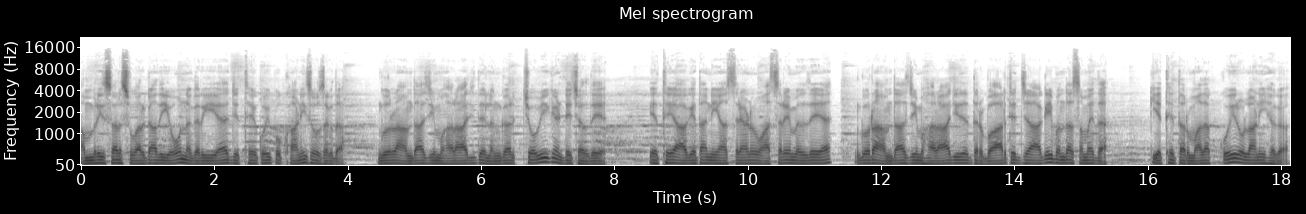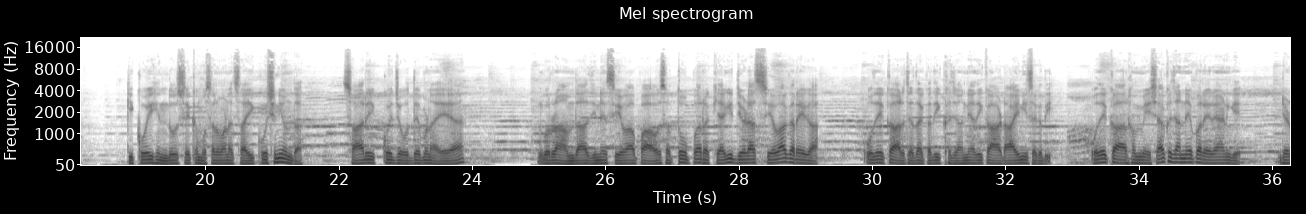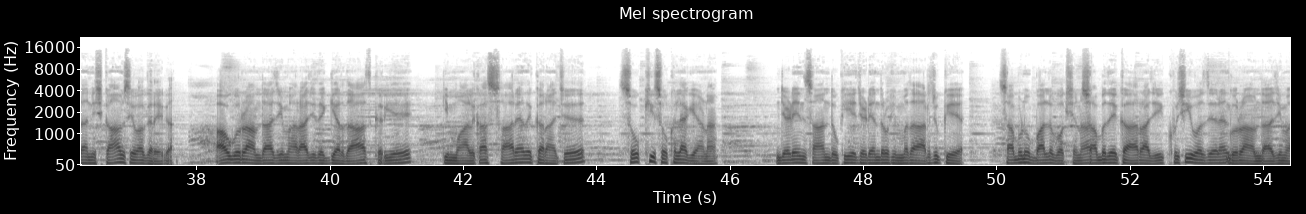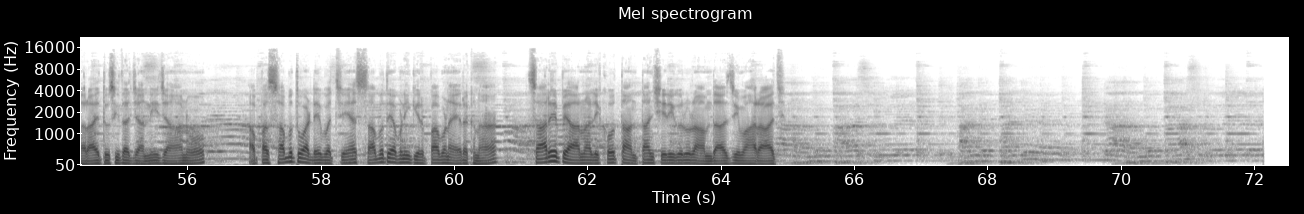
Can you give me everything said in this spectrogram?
ਅੰਮ੍ਰਿਤਸਰ ਸਵਰਗਾਂ ਦੀ ਉਹ ਨਗਰੀ ਹੈ ਜਿੱਥੇ ਕੋਈ ਭੁੱਖਾ ਨਹੀਂ ਸੋ ਸਕਦਾ। ਗੁਰੂ ਰਾਮਦਾਸ ਜੀ ਮਹਾਰਾਜ ਦੇ ਲੰਗਰ 24 ਘੰਟੇ ਚੱਲਦੇ ਆ। ਇੱਥੇ ਆ ਕੇ ਤਾਂ ਨਿਆਸਰਿਆਂ ਨੂੰ ਆਸਰੇ ਮਿਲਦੇ ਆ। ਗੁਰੂ ਰਾਮਦਾਸ ਜੀ ਮਹਾਰਾਜ ਜੀ ਦੇ ਦਰਬਾਰ 'ਚ ਜਾ ਕੇ ਹੀ ਬੰਦਾ ਸਮਝਦਾ ਕਿ ਇੱਥੇ ਧਰਮਾਂ ਦਾ ਕੋਈ ਰੋਲਾ ਨਹੀਂ ਹੈਗਾ, ਕਿ ਕੋਈ ਹਿੰਦੂ, ਸਿੱਖ, ਮੁਸਲਮਾਨ, ਈਸਾਈ ਕੁਝ ਨਹੀਂ ਹੁੰਦਾ। ਸਾਰੇ ਇੱਕੋ ਜੋਤ ਦੇ ਬਣਾਏ ਆ। ਗੁਰੂ ਰਾਮਦਾਸ ਜੀ ਨੇ ਸੇਵਾ ਭਾਵ ਸਭ ਤੋਂ ਉੱਪਰ ਰੱਖਿਆ ਕਿ ਜਿਹੜਾ ਸੇਵਾ ਕਰੇਗਾ ਉਹਦੇ ਘਰ 'ਚ ਤਾਂ ਕਦੀ ਖਜ਼ਾਨਿਆਂ ਦੀ ਘਾਟ ਆ ਹੀ ਨਹੀਂ ਸਕਦੀ। ਉਹਦੇ ਘਰ ਹਮੇਸ਼ਾ ਖਜ਼ਾਨੇ ਭਰੇ ਰਹਿਣਗੇ, ਜਿਹੜਾ ਨਿਸ਼ਕਾਮ ਸੇਵਾ ਕਰੇਗਾ। ਆਓ ਗੁਰੂ ਰਾਮਦਾਸ ਜੀ ਮਹਾਰਾਜ ਜੀ ਦੇ ਅੱਗੇ ਅਰਦਾਸ ਕਰੀਏ ਕਿ ਮਾਲਕਾ ਸਾਰਿਆਂ ਦੇ ਘਰਾਂ 'ਚ ਸੋਖੀ ਸੁੱਖ ਲੈ ਕੇ ਆਣਾ। ਜਿਹੜੇ ਇਨਸਾਨ ਦੁਖੀ ਹੈ, ਜਿਹੜੇ ਅੰਦਰੋਂ ਹਿੰਮਤ ਹਾਰ ਚੁੱਕੇ ਆ ਸਭ ਨੂੰ ਬਲ ਬਖਸ਼ਣਾ। ਸਭ ਦੇ ਘਰ ਰਾਜੀ ਖੁਸ਼ੀ ਵਸਦੇ ਰਹਿਣ। ਗੁਰੂ ਰਾਮਦਾਸ ਜੀ ਮਹਾਰਾਜ, ਤੁਸੀਂ ਤਾਂ ਜਾਨੀ ਜਾਨ ਹੋ। ਆਪਾਂ ਸਭ ਤੁਹਾਡੇ ਬੱਚੇ ਆ, ਸਭ ਤੇ ਆਪਣੀ ਕਿਰਪਾ ਬਣਾਏ ਰੱਖਣਾ। ਸਾਰੇ ਪਿਆਰ ਨਾਲ ਲਿਖੋ ਧੰਨ ਧੰਨ ਸ੍ਰੀ ਗੁਰੂ ਰਾਮਦਾਸ ਜੀ ਮਹਾਰਾਜ।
